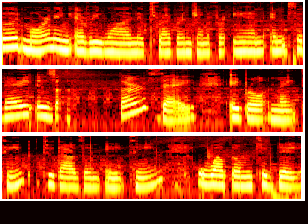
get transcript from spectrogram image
Good morning, everyone. It's Reverend Jennifer Ann, and today is Thursday, April 19th, 2018. Welcome to day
